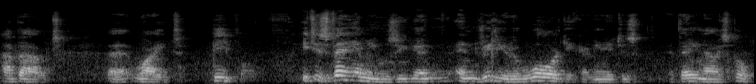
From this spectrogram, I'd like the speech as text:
about uh, white people. It is very amusing and, and really rewarding. I mean, it is a very nice book.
